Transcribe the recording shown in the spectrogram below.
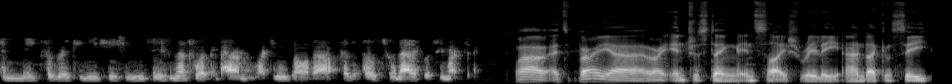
can make for great communication these days, and that's what empowerment marketing is all about, as opposed to inadequacy marketing. Wow, it's very, uh, very interesting insight, really, and I can see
